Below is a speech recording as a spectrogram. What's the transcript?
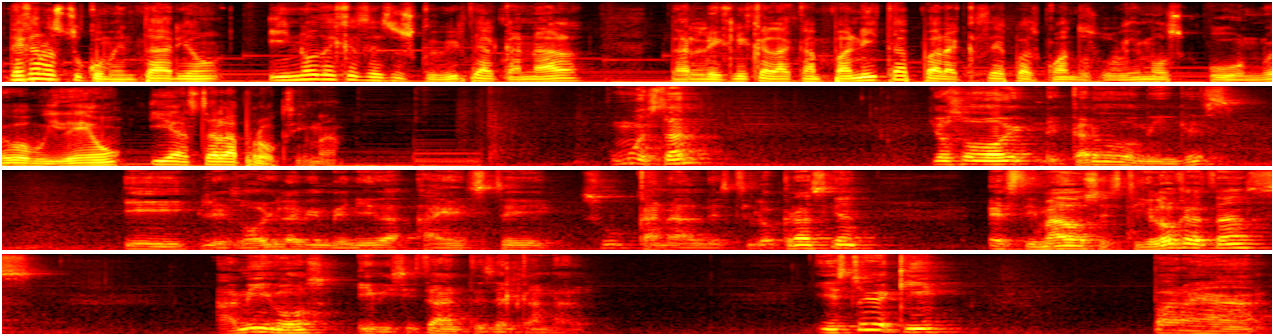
Déjanos tu comentario y no dejes de suscribirte al canal, darle clic a la campanita para que sepas cuando subimos un nuevo video y hasta la próxima. ¿Cómo están? Yo soy Ricardo Domínguez y les doy la bienvenida a este su canal de Estilocracia. Estimados estilócratas, amigos y visitantes del canal. Y estoy aquí para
